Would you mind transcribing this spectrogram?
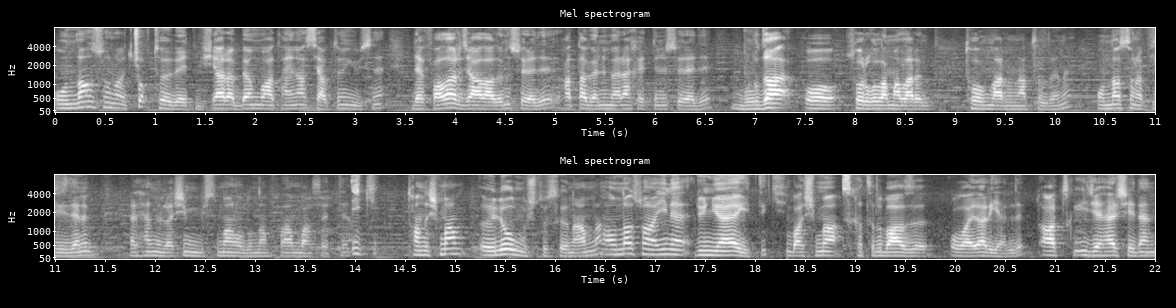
Ondan sonra çok tövbe etmiş. Ya Rabbi ben bu hatayı nasıl yaptığım gibisine defalarca ağladığını söyledi. Hatta beni merak ettiğini söyledi. Burada o sorgulamaların tohumlarının atıldığını. Ondan sonra filizlenip elhamdülillah şimdi Müslüman olduğundan falan bahsetti. İlk tanışmam öyle olmuştu sığınağımla. Ondan sonra yine dünyaya gittik. Başıma sıkıntılı bazı olaylar geldi. Artık iyice her şeyden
